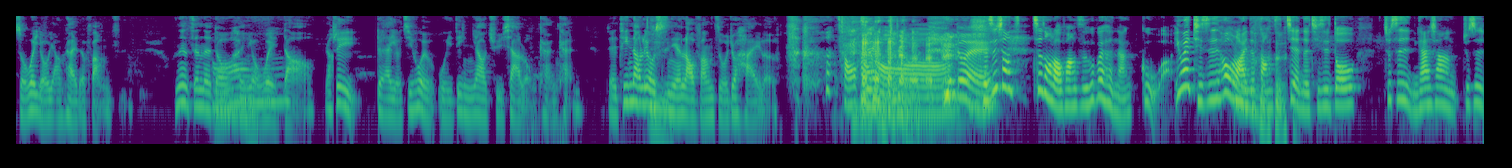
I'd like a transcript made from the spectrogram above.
所谓有阳台的房子，那真的都很有味道。然后所以对啊，有机会我一定要去下龙看看。对，听到六十年老房子我就嗨了，超 嗨哦！对，可是像这种老房子会不会很难顾啊？因为其实后来的房子建的其实都就是你看，像就是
